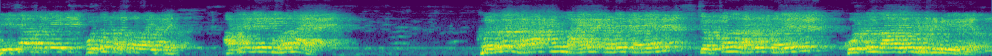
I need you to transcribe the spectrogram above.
देशामध्ये खोटं पसरवायचं? आपल्याला एक मन आहे. खरं घरातून बाहेर चप्पल घालून करेल खोटं गावावर हिंडून येतं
